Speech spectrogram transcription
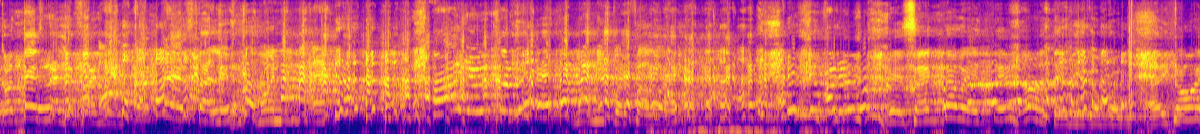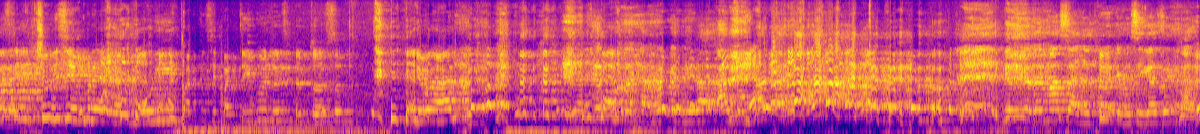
Contéstale, Fanny, contéstale. Moni. Ay, ya me. Moni, por favor. Exactamente. No, te digo, Moni. Ay, qué no, caray. es que Chuy siempre muy participativo y respetuoso. Qué mal. Gracias por dejarme venir a, a Yo te doy más años para que me sigas dejando.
